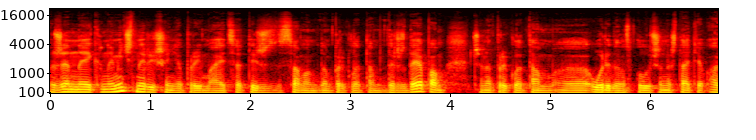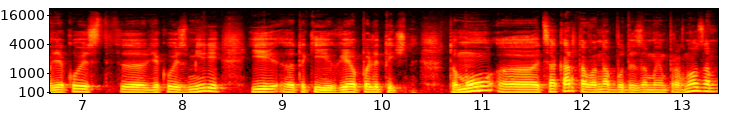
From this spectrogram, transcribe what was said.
вже не економічне рішення приймається, ти ж самим, наприклад, там держдепом чи, наприклад, там е, урядом Сполучених Штатів, а в якоїсь е, в якоїсь мірі і е, такі геополітичні. Тому ця карта вона буде за моїм прогнозом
